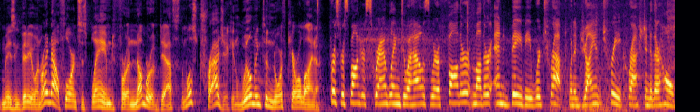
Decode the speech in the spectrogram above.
Amazing video. And right now, Florence is blamed for a number of deaths, the most tragic in Wilmington, North Carolina. First responders scrambling to a house where a father, mother, and baby were trapped when a giant tree crashed into their home.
